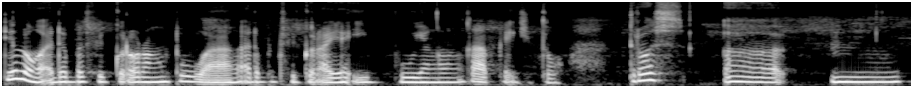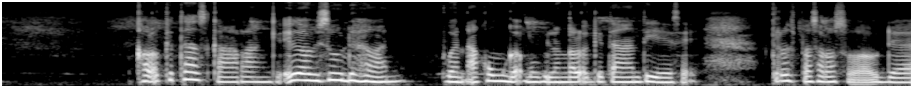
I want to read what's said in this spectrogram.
dia lo nggak dapet figur orang tua nggak dapet figur ayah ibu yang lengkap kayak gitu. Terus uh, hmm, kalau kita sekarang itu habis udah kan bukan aku nggak mau bilang kalau kita nanti ya saya terus pas Rasulullah udah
